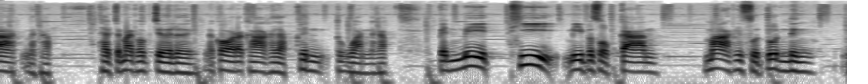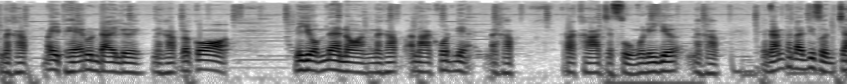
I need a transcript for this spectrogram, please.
มากๆนะครับแทบจะไม่พบเจอเลย แล้วก็ราคาขยับขึ้นทุกวันนะครับ เป็นมีดที่มีประสบการณ์มากที่สุดรุ่นหนึ่งนะครับ ไม่แพ้รุ่นใดเลยนะครับ แล้วก็นิยมแน่นอนนะครับ อนาคตเนี่ยนะครับ ราคาจะสูงกว่านี้เยอะนะครับ ดังนั้นท่านใดที่สนใจ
